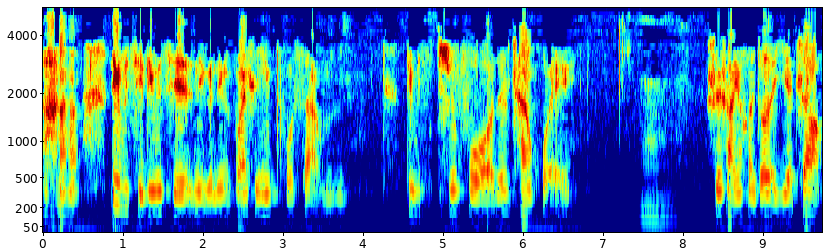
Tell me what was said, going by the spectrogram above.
对不起，对不起，那个那个观世音菩萨，嗯，对不起，师傅的忏悔。嗯。身上有很多的业障。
